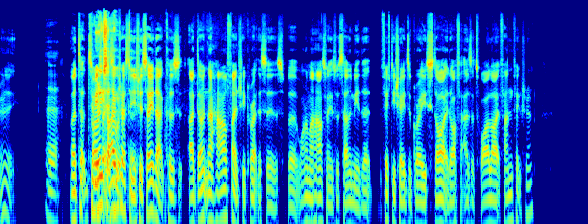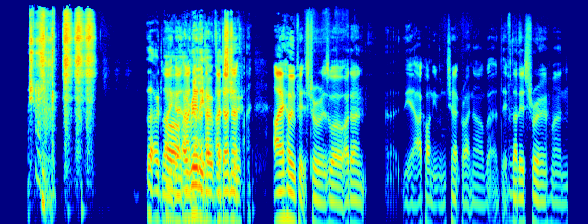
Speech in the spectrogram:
Really? Yeah. Well, t- to Or be at fair, it's interesting you should say that because I don't know how factually correct this is, but one of my housemates was telling me that Fifty Shades of Grey started off as a Twilight fan fiction. That would Like, oh, I, I, don't- really don't- hope I don't true. know. I hope it's true as well. I don't. Yeah, I can't even check right now. But if Mm. that is true, man,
